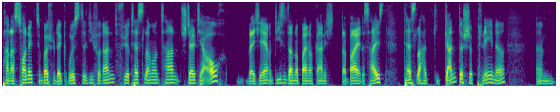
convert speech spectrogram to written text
Panasonic zum Beispiel, der größte Lieferant für Tesla momentan, stellt ja auch welche her und die sind dann dabei noch gar nicht dabei. Das heißt, Tesla hat gigantische Pläne, ähm,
